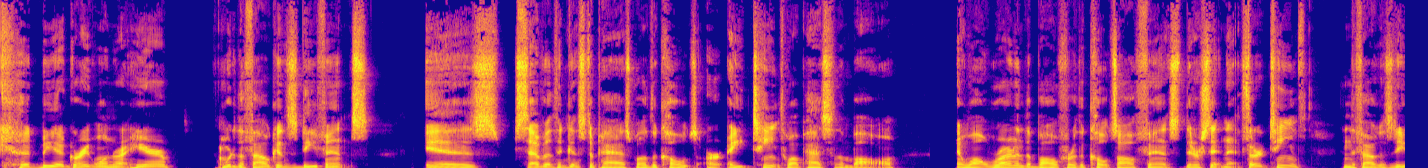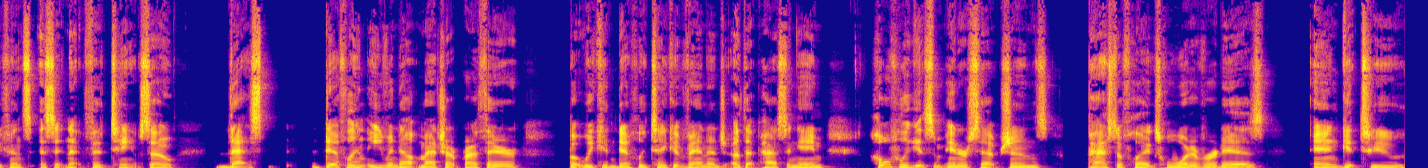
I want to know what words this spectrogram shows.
could be a great one right here, where the Falcons defense is seventh against the pass, while the Colts are 18th while passing the ball. And while running the ball for the Colts offense, they're sitting at 13th, and the Falcons defense is sitting at 15th. So that's definitely an evened out matchup right there. But we can definitely take advantage of that passing game. Hopefully, get some interceptions, pass deflects, whatever it is, and get to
